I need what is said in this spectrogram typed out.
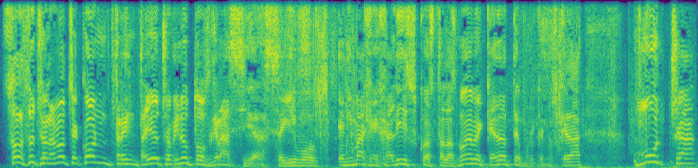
Son las 8 de la noche con 38 minutos. Gracias. Seguimos en Imagen Jalisco hasta las 9. Quédate porque nos queda mucha,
